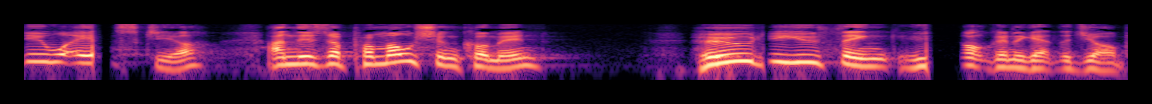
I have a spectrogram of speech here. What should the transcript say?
do what he asks you, and there's a promotion coming, who do you think who's not going to get the job?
